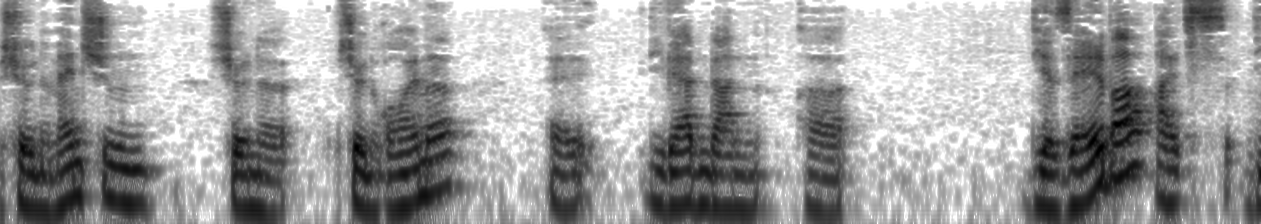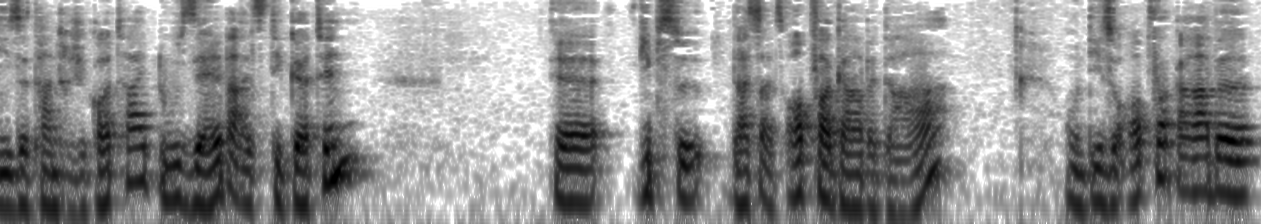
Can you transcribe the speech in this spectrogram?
schöne Menschen, schöne, schöne Räume, äh, die werden dann äh, dir selber als diese tantrische Gottheit, du selber als die Göttin, äh, gibst du das als Opfergabe dar. Und diese Opfergabe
